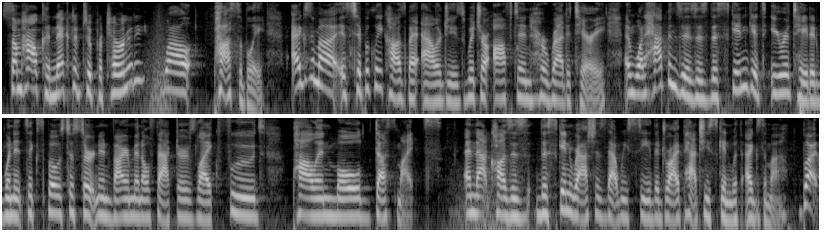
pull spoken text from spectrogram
somehow connected to paternity? Well, possibly. Eczema is typically caused by allergies, which are often hereditary. And what happens is, is the skin gets irritated when it's exposed to certain environmental factors like foods, pollen, mold, dust mites. And that causes the skin rashes that we see, the dry, patchy skin with eczema. But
